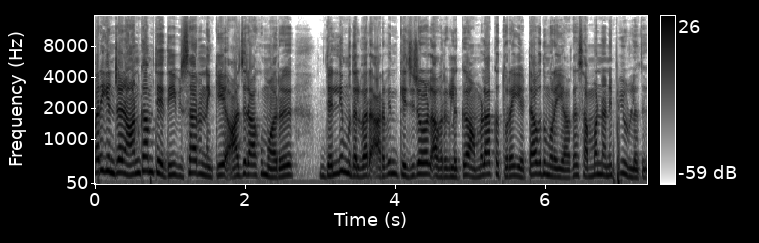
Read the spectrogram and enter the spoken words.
வருகின்ற நான்காம் தேதி விசாரணைக்கு ஆஜராகுமாறு டெல்லி முதல்வர் அரவிந்த் கெஜ்ரிவால் அவர்களுக்கு அமலாக்கத்துறை எட்டாவது முறையாக சம்மன் அனுப்பியுள்ளது.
